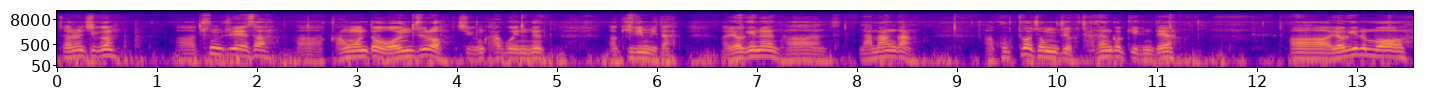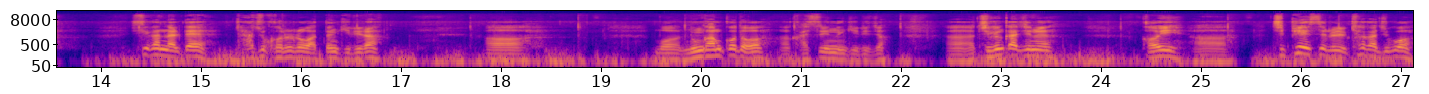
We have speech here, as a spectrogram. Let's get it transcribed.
저는 지금 어, 충주에서 어, 강원도 원주로 지금 가고 있는 어, 길입니다. 어, 여기는 어, 남한강 어, 국토종주 자전거 길인데요. 어, 여기는 뭐 시간 날 때 자주 걸으러 왔던 길이라 어, 뭐 눈 감고도 갈수 있는 길이죠. 어, 지금까지는 거의 어, GPS를 켜가지고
